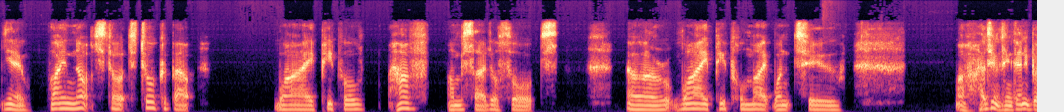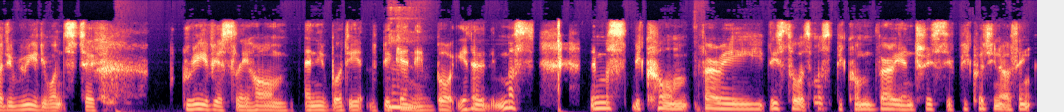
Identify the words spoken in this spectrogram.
you know why not start to talk about why people have homicidal thoughts or why people might want to well i don't think anybody really wants to grievously harm anybody at the mm. beginning but you know it must they must become very these thoughts must become very intrusive because you know i think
